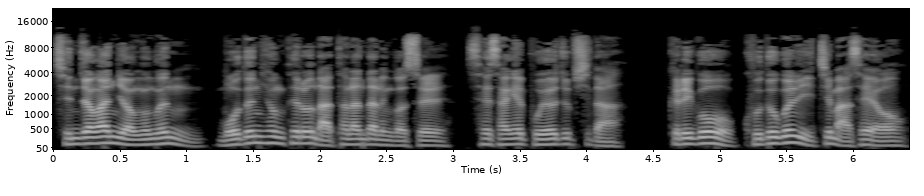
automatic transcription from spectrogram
진정한 영웅은 모든 형태로 나타난다는 것을 세상에 보여줍시다. 그리고 구독을 잊지 마세요.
